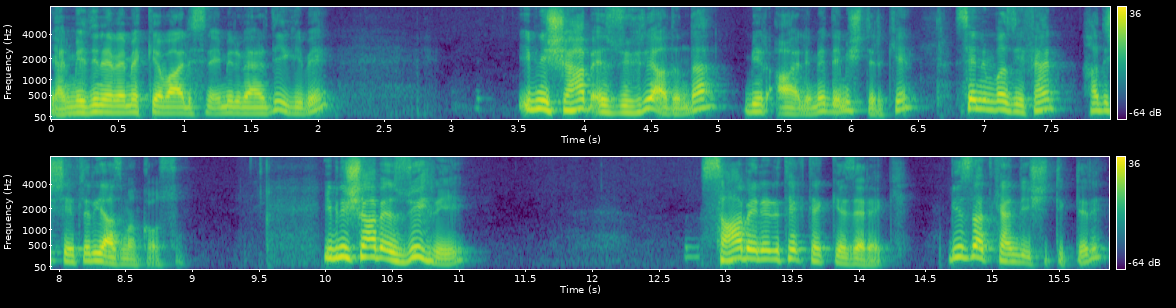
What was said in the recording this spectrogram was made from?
Yani Medine ve Mekke valisine emir verdiği gibi İbn Şihab Ez-Zühri adında bir alime demiştir ki senin vazifen hadis-i şerifleri yazmak olsun. İbn Şihab Ez-Zühri sahabeleri tek tek gezerek bizzat kendi işittikleri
